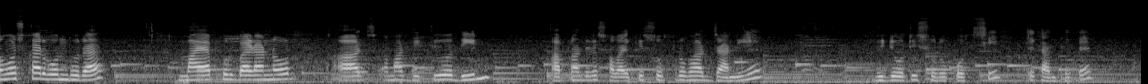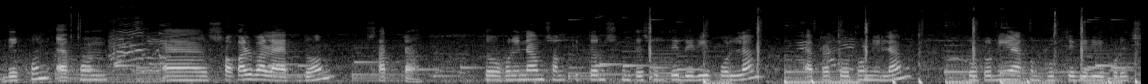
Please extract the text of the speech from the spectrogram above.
নমস্কার বন্ধুরা, মায়াপুর বেড়ানোর আজ আমার দ্বিতীয় দিন। আপনাদের সবাইকে সুপ্রভাত জানিয়ে ভিডিওটি শুরু করছি এখান থেকে। দেখুন, এখন সকালবেলা একদম সাতটা। তো হরিনাম সংকীর্তন শুনতে শুনতে বেরিয়ে পড়লাম, একটা টোটো নিলাম। টোটো নিয়ে এখন ঘুরতে বেরিয়ে পড়েছি,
